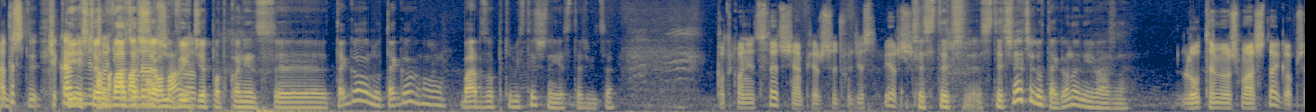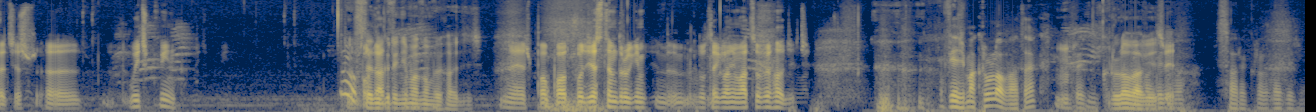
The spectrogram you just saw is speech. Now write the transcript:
A też mnie, jeszcze uważasz, że on wyjdzie pod koniec y, tego lutego? No, bardzo optymistyczny jesteś, widzę. Pod koniec stycznia, pierwszy 21. Czy stycznia, stycznia czy lutego? No nieważne. Lutym już masz tego przecież. E, Witch Queen. No, Wtedy gry nie mogą wychodzić. Wiesz, po, po 22 lutego nie ma co wychodzić. Wiedźma Królowa, tak? Mm. To jest- Królowa Wiedźma. Sorry, Królowa Wiedźma.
